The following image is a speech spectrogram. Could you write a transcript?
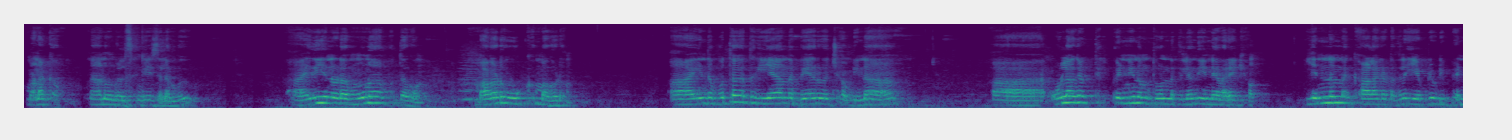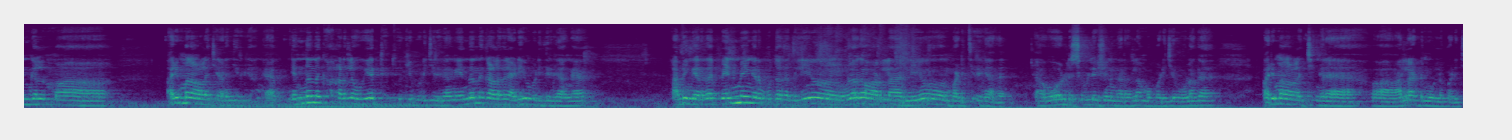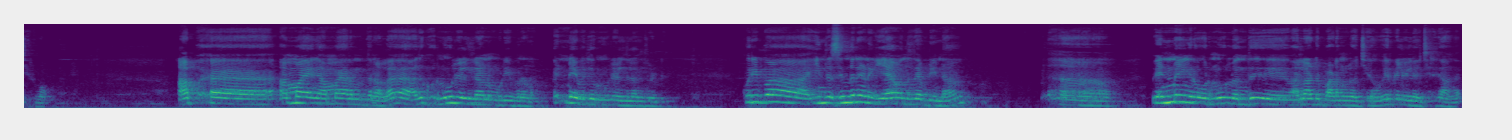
வணக்கம். நான் உங்கள் சிங்கை சிலம்பு. இது என்னோட மூணாவது புத்தகம். மகடும் ஊக்கு மகடும். இந்த புத்தகத்துக்கு ஏன் அந்த பேர் வச்சோம் அப்படின்னா உலகத்தில் பெண்ணினம் தோன்றதுலேருந்து இன்ன வரைக்கும் என்னென்ன காலகட்டத்தில் எப்படி எப்படி பெண்கள் மா பரிமாண வளர்ச்சி அடைஞ்சிருக்காங்க எந்தெந்த காலத்தில் உயர்த்தி தூக்கி பிடிச்சிருக்காங்க எந்தெந்த காலத்தில் அடிமைப்படுத்தியிருக்காங்க அப்படிங்கிறத பெண்மைங்கிற புத்தகத்துலேயும் உலக வரலாறுலேயும் படிச்சிருக்காங்க. வேர்ல்டு சிவிலேஷனுங்கிறதெல்லாம் நம்ம படிச்சிருக்கோம். உலக பரிமாண வளர்ச்சிங்கிற வ- வரலாற்று நூலில் படிச்சிருக்கோம். அப்போ அம்மா எங்கள் அம்மா இறந்ததுனால அதுக்கு ஒரு நூல் எழுதலான்னு முடிவு பண்ணணும். பெண்ணை பற்றி ஒரு நூல் எழுதலாம்னு சொல்லிட்டு. குறிப்பாக இந்த சிந்தனை எனக்கு ஏன் வந்தது அப்படின்னா பெண்மைங்கிற ஒரு நூல் வந்து வரலாற்று பாடங்கள் வச்சுருக்காங்க உயர்கல்வியில் வச்சுருக்காங்க.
